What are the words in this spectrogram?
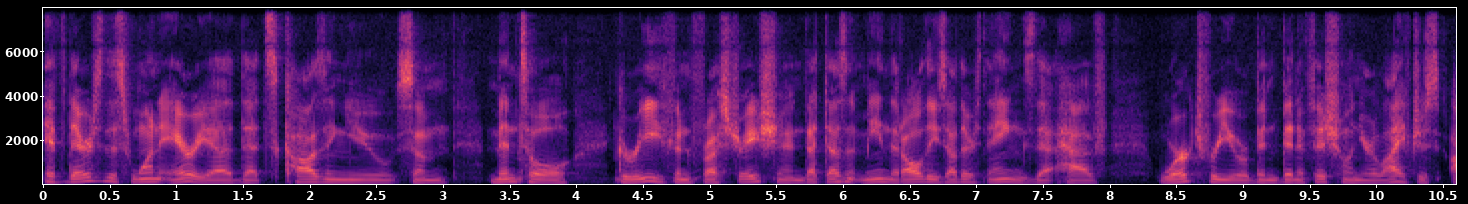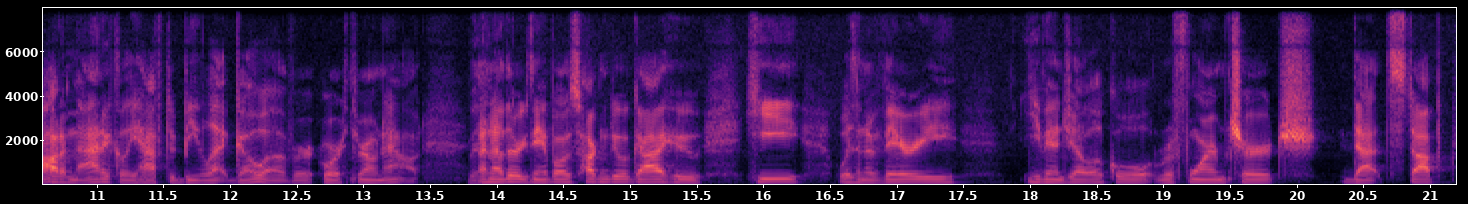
If there's this one area that's causing you some mental grief and frustration, that doesn't mean that all these other things that have worked for you or been beneficial in your life just automatically have to be let go of or, or thrown out. Yeah. Another example, I was talking to a guy who he was in a very evangelical reformed church that stopped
